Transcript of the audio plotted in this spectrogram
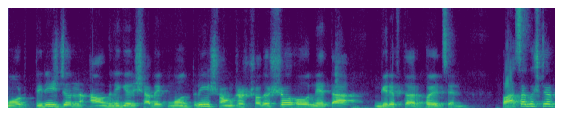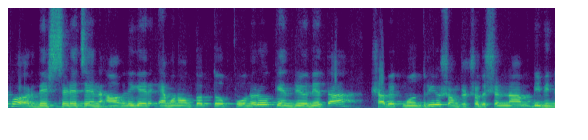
মোট তিরিশ জন আওয়ামী লীগের সাবেক মন্ত্রী, সংসদ সদস্য ও নেতা গ্রেফতার হয়েছেন। পাঁচ আগস্টের পর দেশ ছেড়েছেন আওয়ামী লীগের এমন অন্তত পনেরো কেন্দ্রীয় নেতা। সাবেক মন্ত্রী ও সংসদ সদস্যের নাম বিভিন্ন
